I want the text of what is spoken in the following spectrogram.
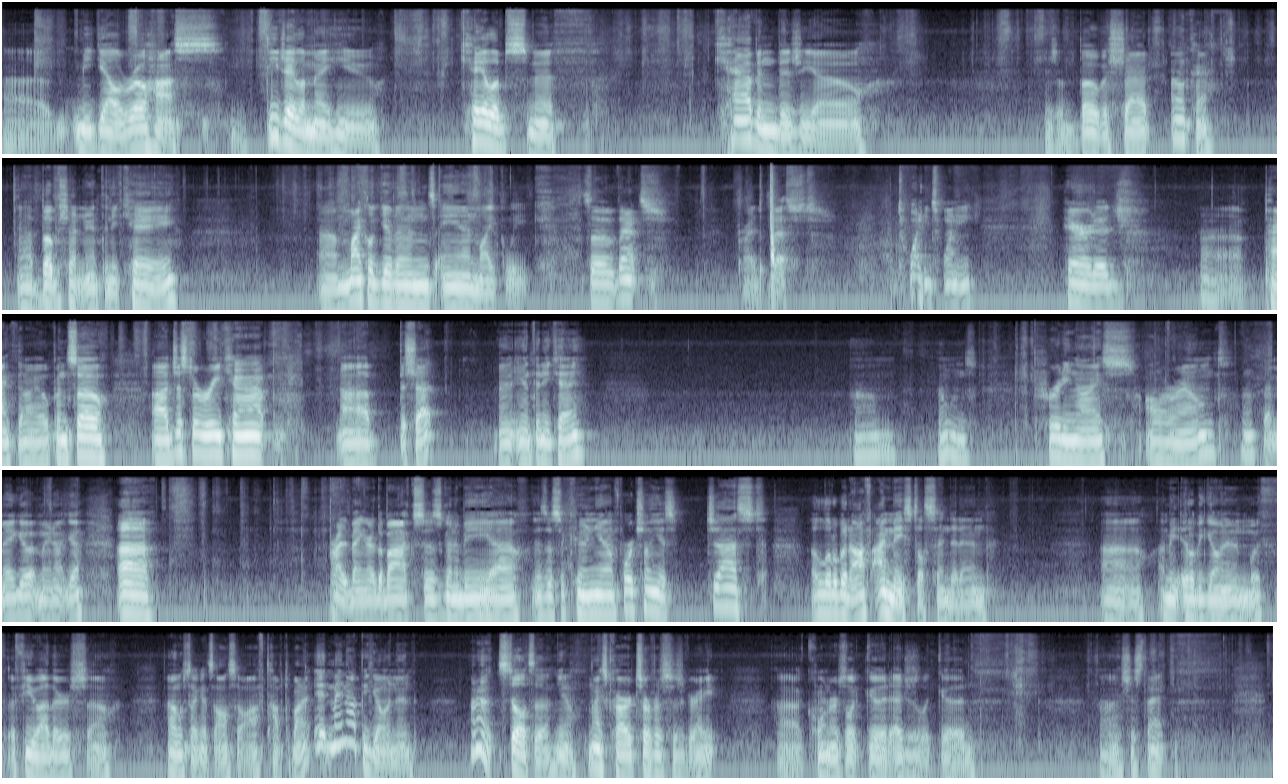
Uh, Miguel Rojas, DJ LeMahieu, Caleb Smith, Cavan Biggio. There's a Bo Bichette. Okay. Uh, Bo Bichette and Anthony Kay. Uh, Mychal Givens and Mike Leake. So that's probably the best 2020 Heritage uh, pack that I opened. So uh, just to recap, uh, Bichette and Anthony Kay. Um, that one's pretty nice all around. That may go, it may not go. Uh, probably the banger of the box is going to be, uh, is this Acuna? Unfortunately, it's just a little bit off. I may still send it in. Uh, I mean, it'll be going in with a few others, so it looks like it's also off top to bottom. It may not be going in. I don't know. Still, it's a you know nice card. Surface is great. Uh, corners look good. Edges look good. Uh, it's just that,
